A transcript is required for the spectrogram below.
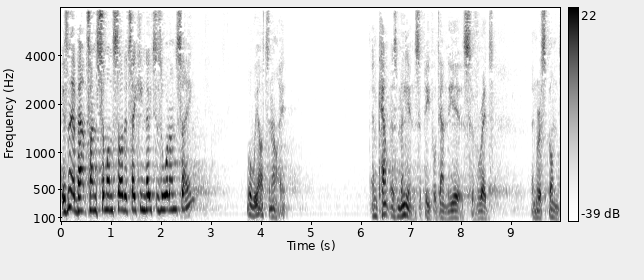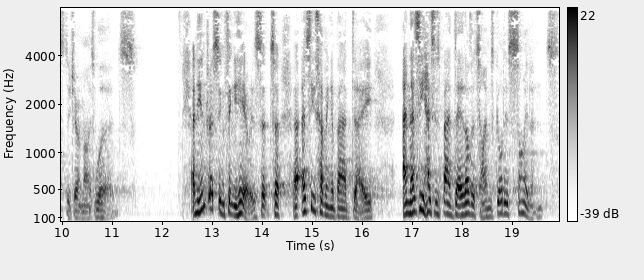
isn't it about time someone started taking notice of what I'm saying? Well, we are tonight. And countless millions of people down the years have read and responded to Jeremiah's words. And the interesting thing here is that uh, uh, as he's having a bad day, and as he has his bad day at other times, God is silent.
